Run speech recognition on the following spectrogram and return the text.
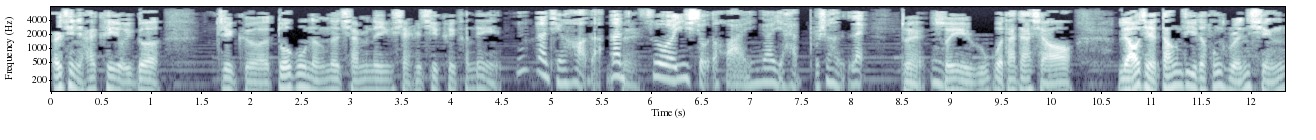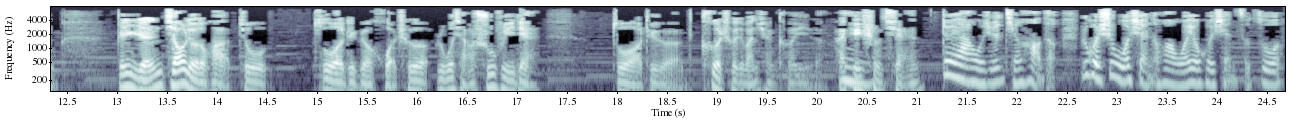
而且你还可以有一个这个多功能的前面的一个显示器，可以看电影。嗯，那挺好的。那坐一宿的话，应该也还不是很累。对，嗯所以如果大家想要了解当地的风土人情，跟人交流的话，就坐这个火车。如果想要舒服一点，坐这个客车就完全可以的，还可以嗯省钱。对啊，我觉得挺好的。如果是我选的话，我也会选择坐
